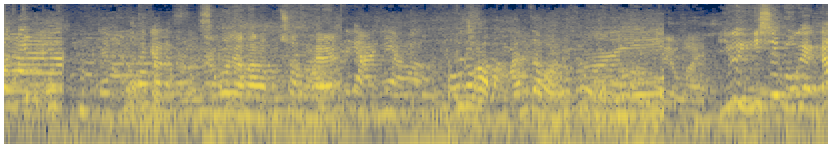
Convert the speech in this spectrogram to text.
언니, 승훈이 하나 붙여서 해. 이게 아니야. 일로 가봐, 앉아봐. 이거 25개인가?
